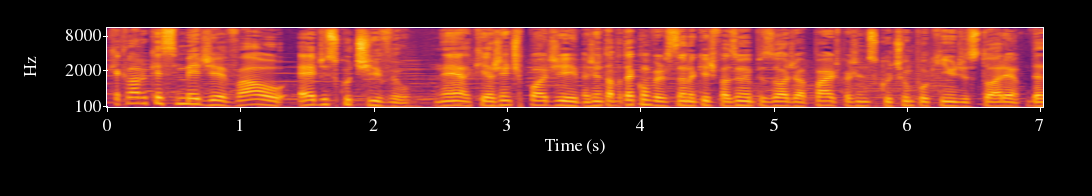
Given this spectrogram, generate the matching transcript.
Que é claro que esse medieval é discutível, né? Que a gente pode. A gente tava até conversando aqui de fazer um episódio à parte pra gente discutir um pouquinho de história da,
